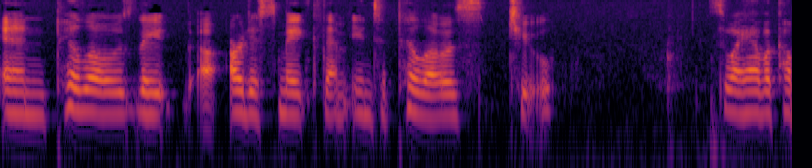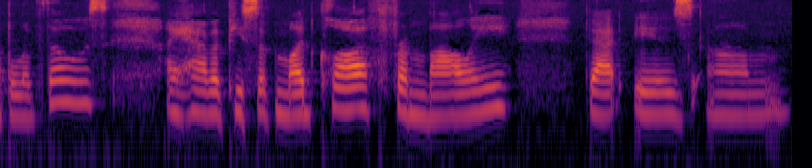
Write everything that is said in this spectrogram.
And pillows, they uh, artists make them into pillows too. So I have a couple of those. I have a piece of mud cloth from Mali that is um,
